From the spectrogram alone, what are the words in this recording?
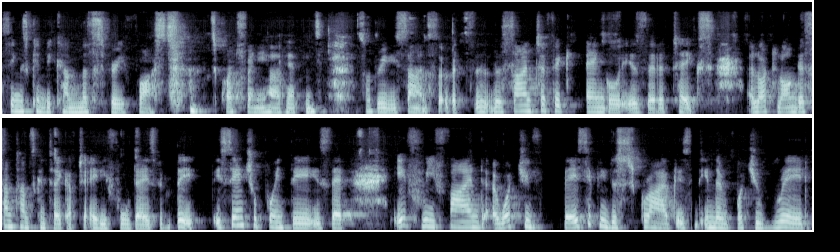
things can become myths very fast. it's quite funny how it happens. It's not really science though, but the, the, scientific angle is that it takes a lot longer, sometimes can take up to 84 days. But the essential point there is that if we find uh, what you've basically described is in the what you've read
